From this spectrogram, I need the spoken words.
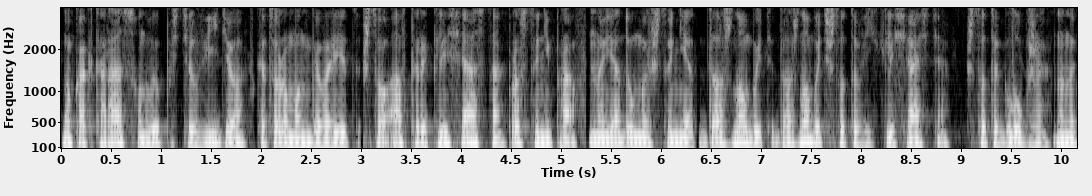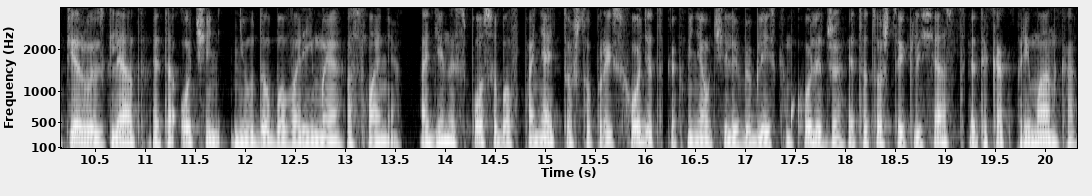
Но как-то раз он выпустил видео, в котором он говорит, что автор Экклесиаста просто не прав. Но я думаю, что нет. Должно быть, должно быть что-то в Екклесиасте, что-то глубже. Но на первый взгляд это очень неудобоваримое послание. Один из способов понять то, что происходит, как меня учили в библейском колледже, это то, что экклесиаст — это как приманка.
